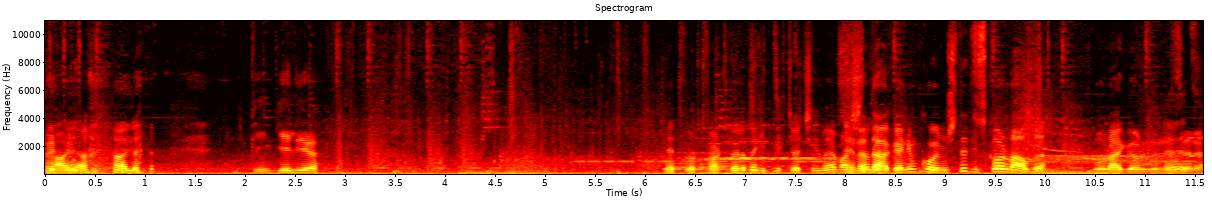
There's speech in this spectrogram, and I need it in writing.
hala hala. Ping geliyor. Network farkları da gittikçe açılmaya Ena başladı. da Aganim koymuştu. Discord aldı. Buğra gördüğünüz Evet. üzere.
